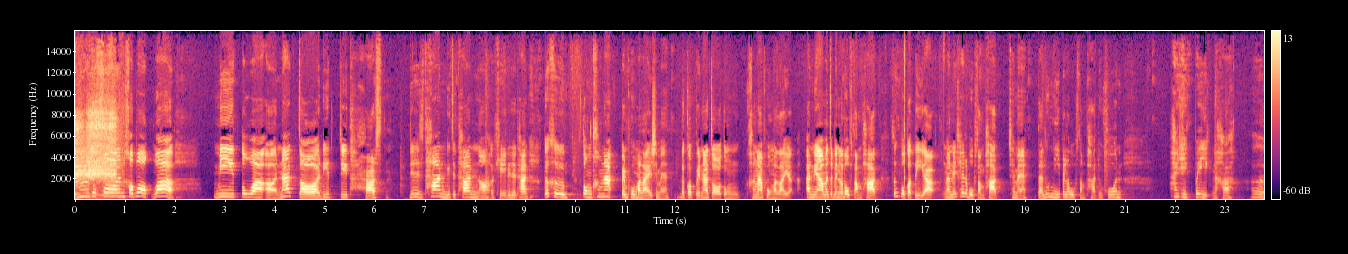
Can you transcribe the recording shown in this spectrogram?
อืมทุกคนเขาบอกว่ามีตัวเอ่อหน้าจอดิจิทัลดิจิทัลดิจิทัลเนาะโอเคดิจิทัลก็คือตรงข้างหน้าเป็นพวงมาลัยใช่ไหมแล้วก็เป็นหน้าจอตรงข้างหน้าพวงมาลัยอะ่ะอันเนี้ยมันจะเป็นระบบสัมผัส ซึ่งปกติอะมันไม่ใช่ระบบสัมผัสใช่ไหมแต่รุ่นนี้เป็นระบบสัมผัสทุกคนไฮเทคไปอีกนะคะ เออ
